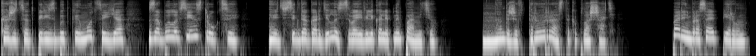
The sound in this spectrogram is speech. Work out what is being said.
Кажется, от переизбытка эмоций я забыла все инструкции. Ведь всегда гордилась своей великолепной памятью. Надо же второй раз так оплошать. Парень бросает первым,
